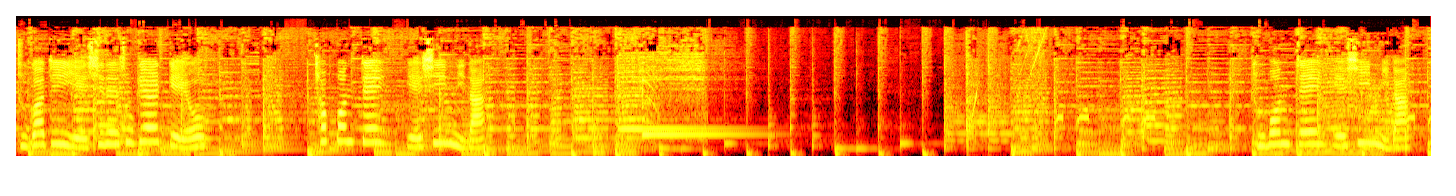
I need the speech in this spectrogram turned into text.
두 가지 예시를 소개할게요. 첫 번째 예시입니다. 두 번째 예시입니다.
